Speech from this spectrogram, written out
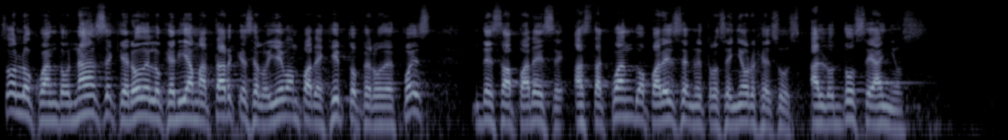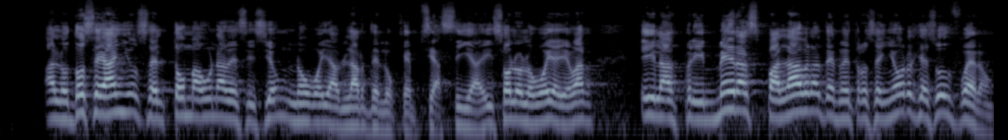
Solo cuando nace, que Herodes lo quería matar, que se lo llevan para Egipto, pero después desaparece. ¿Hasta cuándo aparece nuestro Señor Jesús? A los 12 años. A los 12 años él toma una decisión, no voy a hablar de lo que se hacía ahí, solo lo voy a llevar y las primeras palabras de nuestro Señor Jesús fueron,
